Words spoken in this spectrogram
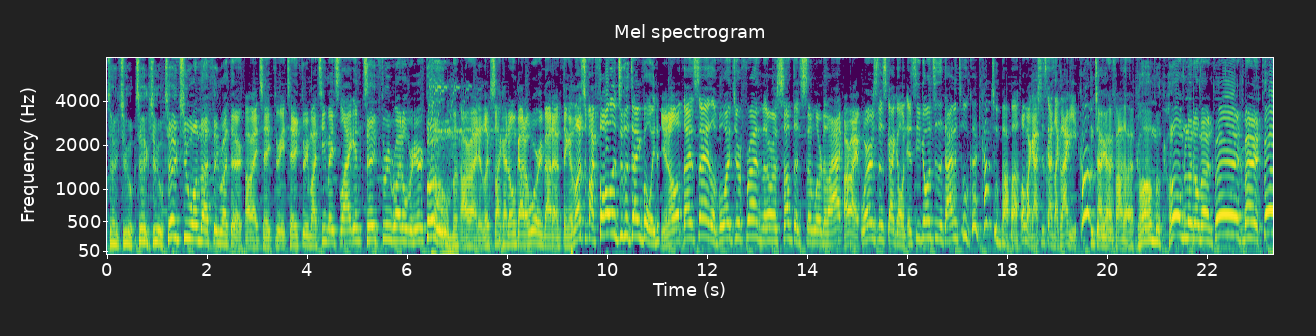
Take two, take two, take two on that thing right there. All right, take three, take three. My teammate's lagging. Take three right over here. Boom. All right, it looks like I don't gotta worry about anything unless if I fall into the dang void. You know what they say, the void's your friend or something similar to that. All right, where's this guy going? Is he going to the diamonds? Oh, good. Come to Papa. Oh my gosh, this guy's like laggy. Come to your father. Come, come, little man. Feed me, feed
